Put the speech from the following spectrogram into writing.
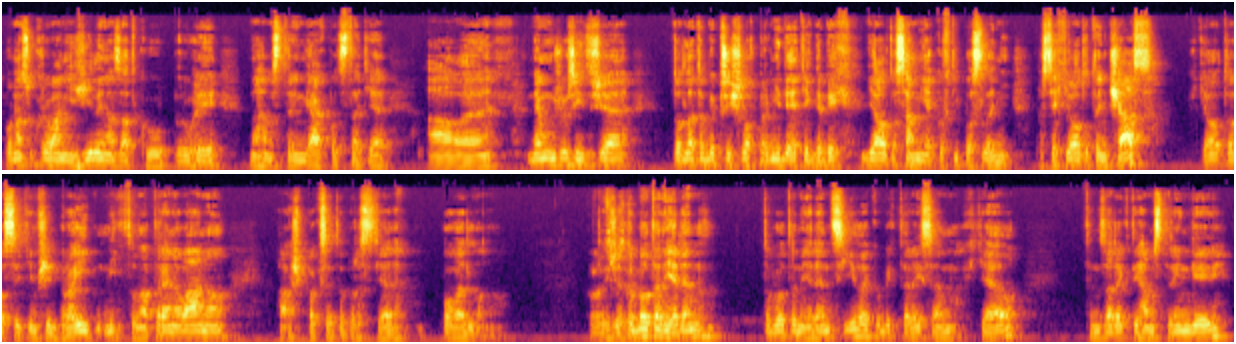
podnacukrování žíly na zadku, pruhy na hamstringách v podstatě, ale nemůžu říct, že tohle to by přišlo v první dietě, kde bych dělal to samý jako v té poslední. Prostě chtělo to ten čas, chtělo to si tím vším projít, mít to natrénováno a až pak se to prostě povedlo. No. Takže to byl ten jeden, to byl ten jeden cíl, jakoby, který jsem chtěl, ten zadek, ty hamstringy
